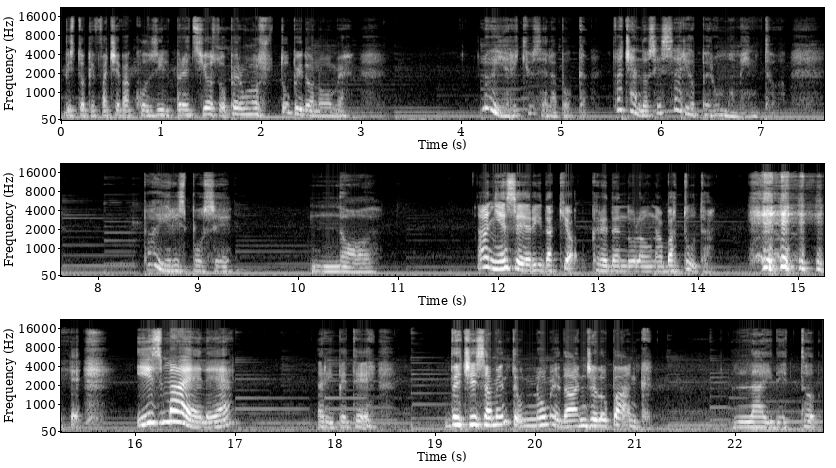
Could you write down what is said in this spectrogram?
visto che faceva così il prezioso per uno stupido nome. Lui richiuse la bocca, facendosi serio per un momento. Poi rispose no. Agnese ridacchiò, credendola una battuta. Ismaele, eh? ripeté. Decisamente un nome da Angelo Punk. L'hai detto,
